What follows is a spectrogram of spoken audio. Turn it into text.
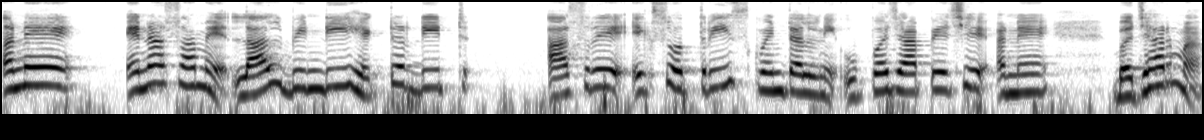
અને એના સામે લાલ ભીંડી હેક્ટર દીઠ આશરે એકસો ત્રીસ ક્વિન્ટલની ઉપજ આપે છે અને બજારમાં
